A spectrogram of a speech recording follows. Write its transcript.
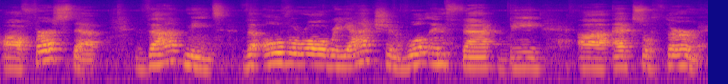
uh, first step, that means the overall reaction will in fact be uh, exothermic.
